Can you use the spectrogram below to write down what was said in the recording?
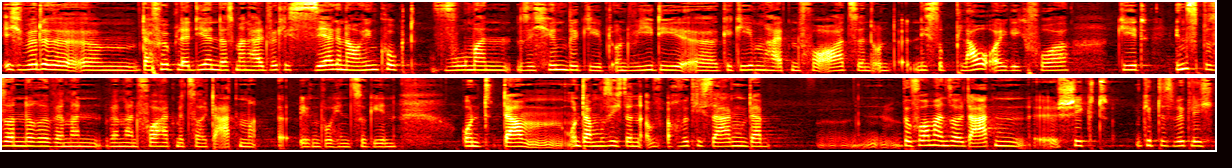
Ich würde ähm, dafür plädieren, dass man halt wirklich sehr genau hinguckt, wo man sich hinbegibt und wie die äh, Gegebenheiten vor Ort sind und nicht so blauäugig vorgeht, insbesondere wenn man, wenn man vorhat, mit Soldaten äh, irgendwo hinzugehen. Und da, und da muss ich dann auch wirklich sagen, da, bevor man Soldaten äh, schickt, gibt es wirklich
